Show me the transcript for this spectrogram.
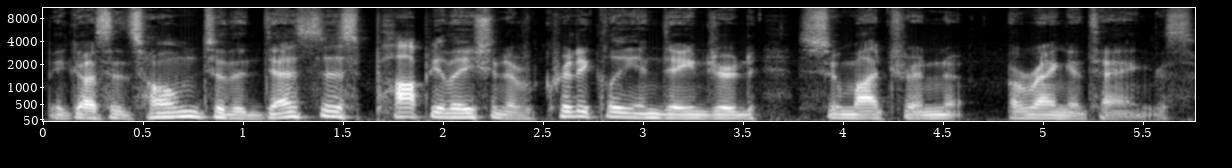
because it's home to the densest population of critically endangered Sumatran orangutans.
